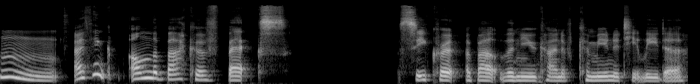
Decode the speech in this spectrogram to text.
Hmm. I think on the back of Beck's secret about the new kind of community leader,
